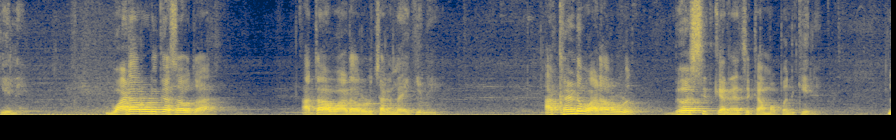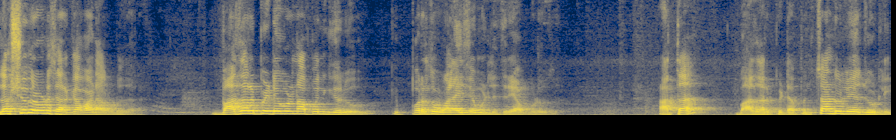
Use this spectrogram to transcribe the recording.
केले. वाडा रोड कसा होता? आता वाडा रोड चांगला आहे की नाही? अखंड वाडा रोड व्यवस्थित करण्याचं काम आपण केलं. लक्ष्मी रोडसारखा वाडा रोड झाला. बाजारपेठेवरून आपण गेलो की परत वळायचं म्हटलं तरी अवघड होतं. आता बाजारपेठ आपण चांडोलीला जोडली.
